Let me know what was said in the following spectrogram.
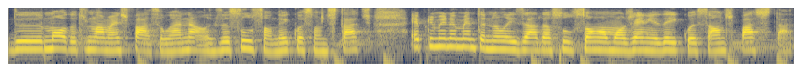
de modo a tornar mais fácil a análise da solução da equação de estados, é primeiramente analisada a solução homogénea da equação de espaço-estado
